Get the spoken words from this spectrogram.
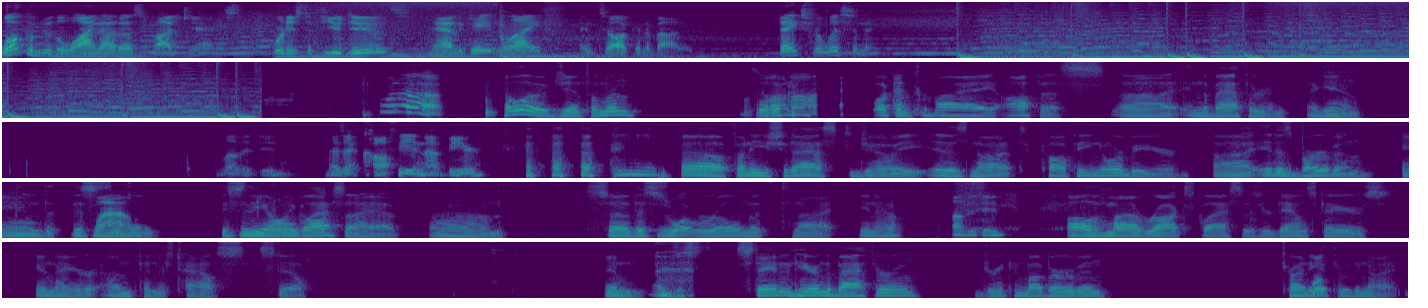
Welcome to the Why Not Us podcast. We're just a few dudes navigating life and talking about it. Thanks for listening. What up? Hello, gentlemen. What's Welcome. going on? Welcome to my office uh, in the bathroom again. Love it, dude. Is that coffee and not beer? oh, funny you should ask, Joey. It is not coffee nor beer. Uh, it is bourbon, and this is the only, this is the only glass I have. Um, so this is what we're rolling with tonight. You know, Love it, dude. all of my rocks glasses are downstairs in their unfinished house still, and I'm just standing here in the bathroom, drinking my bourbon, trying to Well- get through the night.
